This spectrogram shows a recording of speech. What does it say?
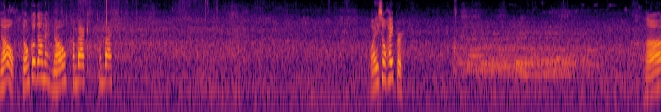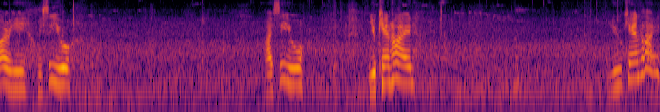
No, don't go down there. No, come back, come back. Why are you so hyper? Ari, we see you. I see you. You can't hide. You can't hide.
